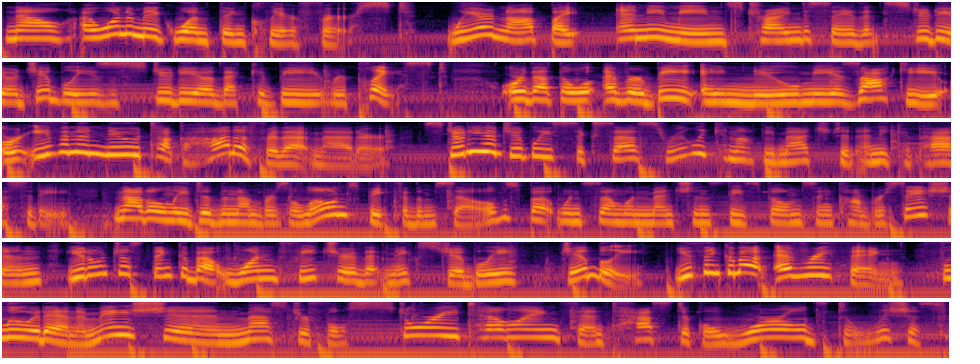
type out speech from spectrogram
Now, I want to make one thing clear first. We are not by any means trying to say that Studio Ghibli is a studio that could be replaced, or that there will ever be a new Miyazaki, or even a new Takahata for that matter. Studio Ghibli's success really cannot be matched in any capacity. Not only do the numbers alone speak for themselves, but when someone mentions these films in conversation, you don't just think about one feature that makes Ghibli Ghibli. You think about everything. Fluid animation, masterful storytelling, fantastical worlds, delicious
